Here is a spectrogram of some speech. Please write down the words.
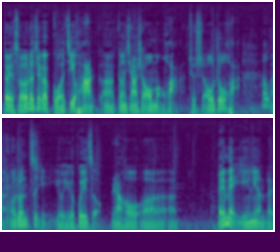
对，所谓的这个国际化，呃，更像是欧盟化，就是欧洲化。OK，欧洲自己有一个规则，然后呃，北美引领的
